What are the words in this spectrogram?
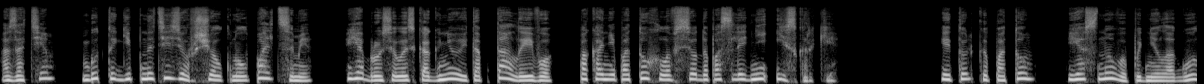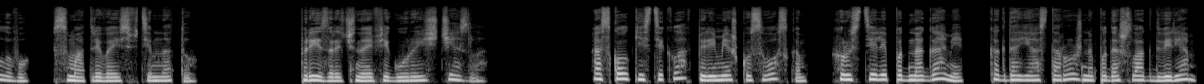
А затем, будто гипнотизер щелкнул пальцами, я бросилась к огню и топтала его, пока не потухло все до последней искорки. И только потом я снова подняла голову, всматриваясь в темноту. Призрачная фигура исчезла. Осколки стекла вперемешку с воском хрустели под ногами, когда я осторожно подошла к дверям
